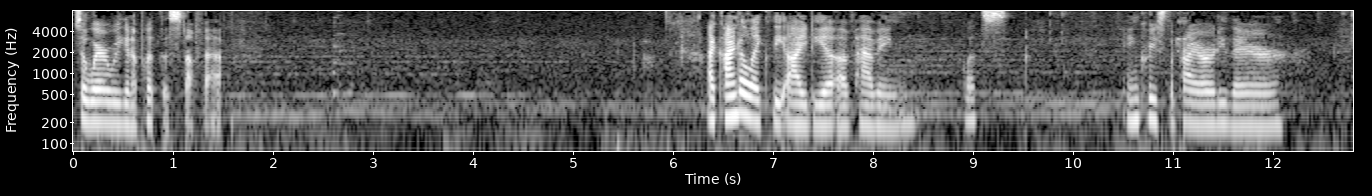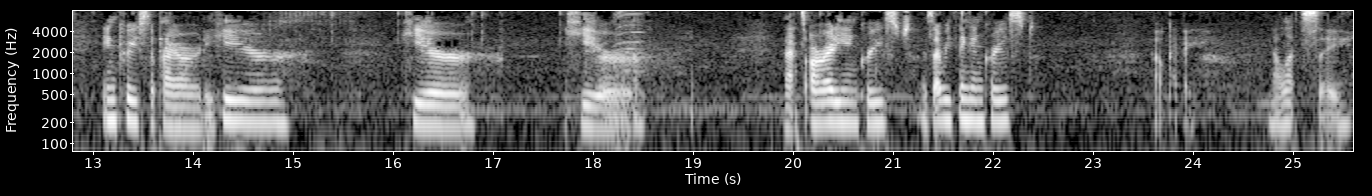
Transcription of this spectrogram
So where are we going to put this stuff at? I kind of like the idea of having, let's increase the priority there, increase the priority here, here, here. That's already increased. Is everything increased? Okay. Now let's see.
